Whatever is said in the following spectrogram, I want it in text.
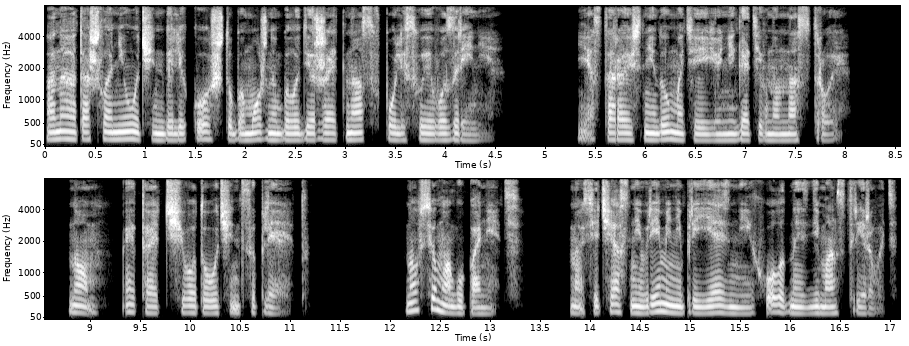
Она отошла не очень далеко, чтобы можно было держать нас в поле своего зрения. Я стараюсь не думать о ее негативном настрое. Но это от чего-то очень цепляет. Но все могу понять. Но сейчас не время неприязни и холодность демонстрировать.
